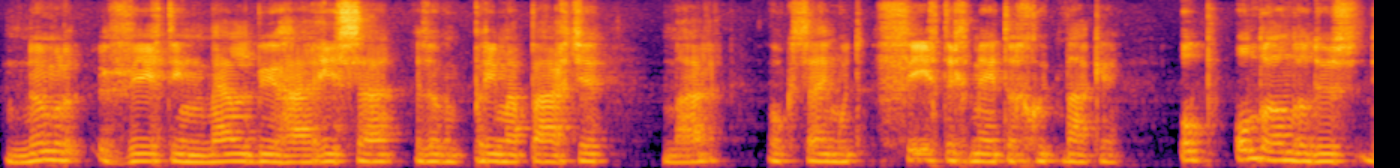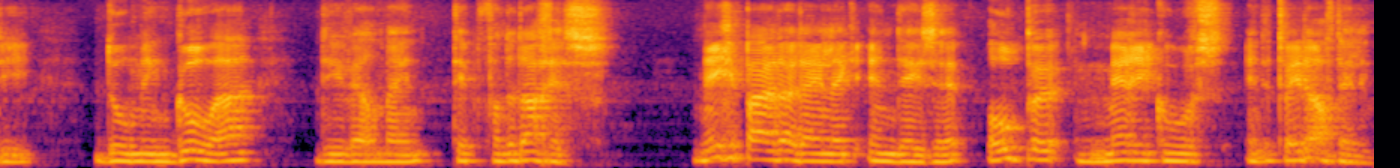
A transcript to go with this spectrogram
nummer 14, Melbu Harissa. Is ook een prima paardje, maar ook zij moet 40 meter goed maken op onder andere dus die Domingoa, die wel mijn tip van de dag is. Negen paarden uiteindelijk in deze open merriekoers in de tweede afdeling.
